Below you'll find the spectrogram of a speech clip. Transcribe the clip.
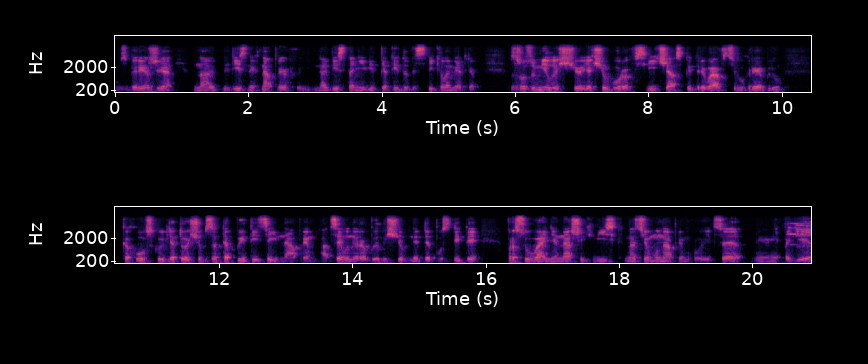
узбережжя на різних напрямках на відстані від 5 до 10 кілометрів. Зрозуміло, що якщо ворог в свій час підривав цю греблю Каховську для того, щоб затопити цей напрям, а це вони робили, щоб не допустити просування наших військ на цьому напрямку, і це подія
